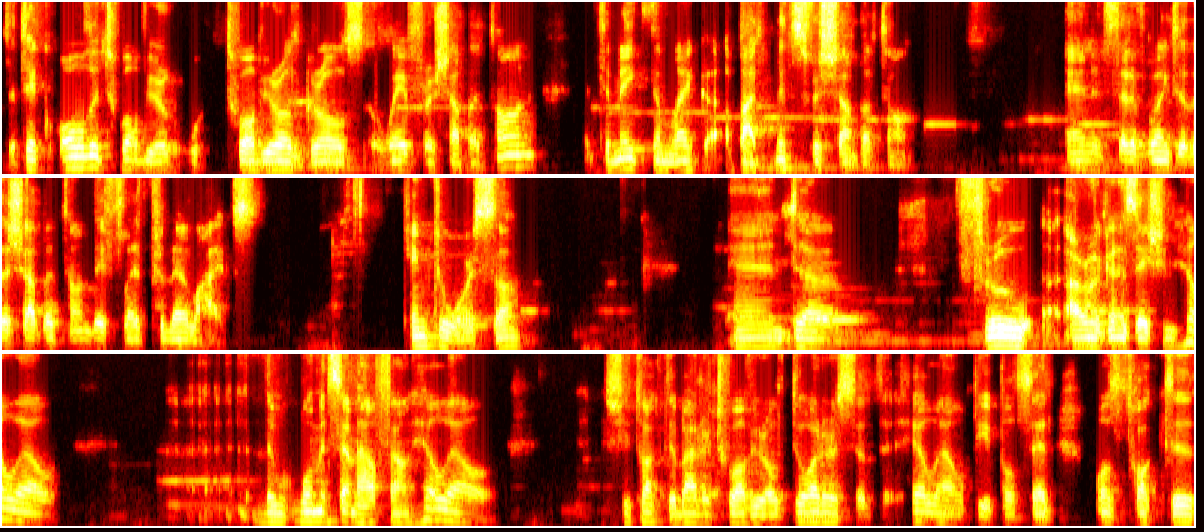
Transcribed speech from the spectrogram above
to take all the 12 year, 12 year old girls away for a Shabbaton and to make them like a bat mitzvah Shabbaton. And instead of going to the Shabbaton, they fled for their lives. Came to Warsaw. And uh, through our organization, Hillel, uh, the woman somehow found Hillel. She talked about her 12 year old daughter. So the Hillel people said, well, talk to,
